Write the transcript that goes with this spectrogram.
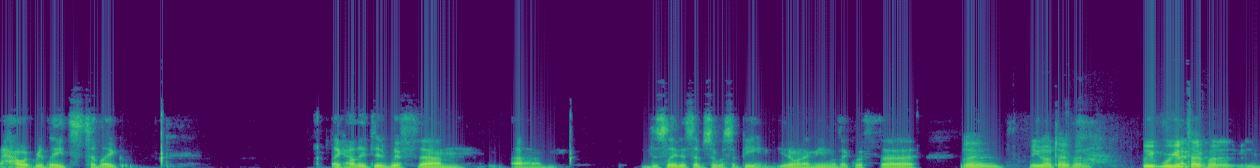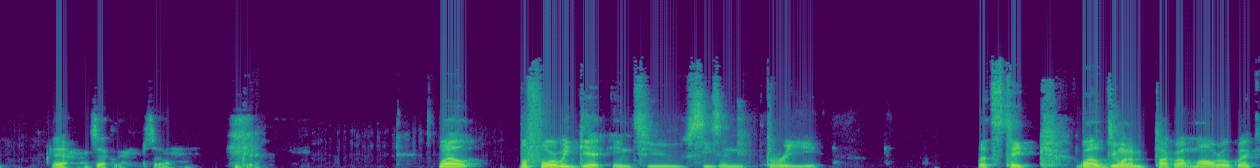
how it relates to like like how they did with um um this latest episode with Sabine. You know what I mean? With like with uh Well, you want to talk about it? We, we're going to talk about it in a minute. yeah, exactly. So Okay. Well, before we get into season three, let's take. Well, do you want to talk about Maul real quick?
